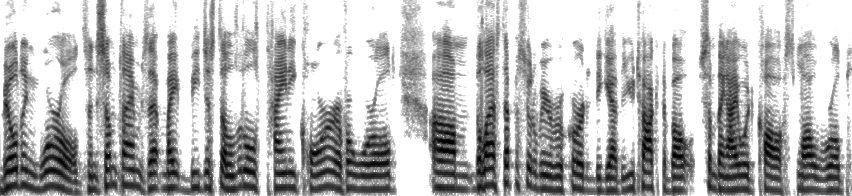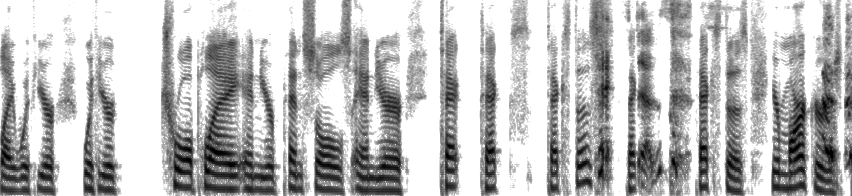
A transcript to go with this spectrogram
building worlds and sometimes that might be just a little tiny corner of a world um, the last episode we recorded together you talked about something i would call small world play with your with your troll play and your pencils and your tech text textas textas textas your markers.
